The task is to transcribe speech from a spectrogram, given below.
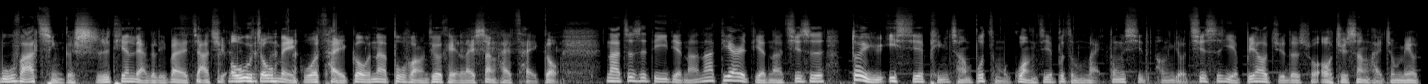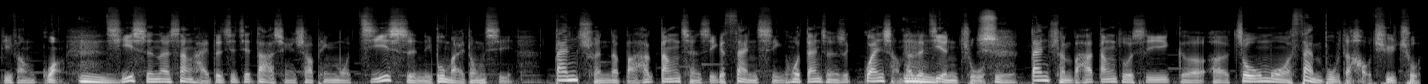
无法请个十天两个礼拜的假去 欧洲、美国采购，那不妨就可以来上海采购。那这是第一点呢。那第二点呢？其实对于一些平常不怎么逛街、不怎么买东西的朋友，其实也不要觉得说哦，去上海就没有地方逛。嗯，其实呢，上海的这些大型 shopping mall，即使你不买东西。单纯的把它当成是一个散心，或单纯是观赏它的建筑，嗯、是单纯把它当做是一个呃周末散步的好去处，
